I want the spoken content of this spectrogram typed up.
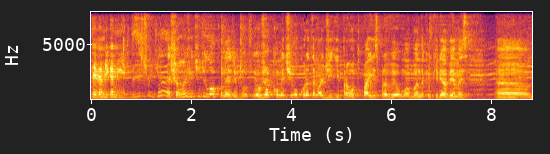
teve É. amiga minha que desistiu de É, chama a gente de louco, né? Tipo, eu já cometi loucura até mais de ir pra outro país pra ver uma banda que eu queria ver, mas. ah,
